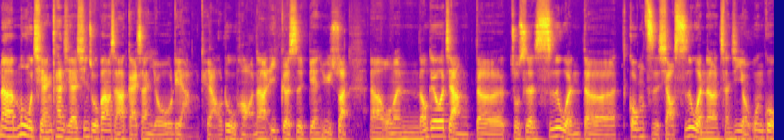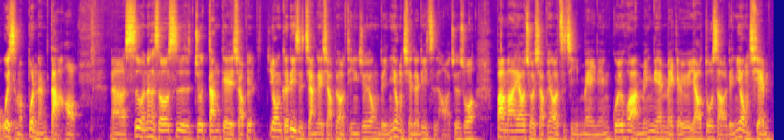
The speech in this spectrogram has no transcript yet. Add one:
那目前看起来新竹棒球场要改善有两条路哈，那一个是编预算，那我们龙给我讲的主持人斯文的公子小斯文呢，曾经有问过为什么不能打哈。那思文那个时候是就当给小朋友用一个例子讲给小朋友听，就用零用钱的例子哈，就是说爸妈要求小朋友自己每年规划明年每个月要多少零用钱，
